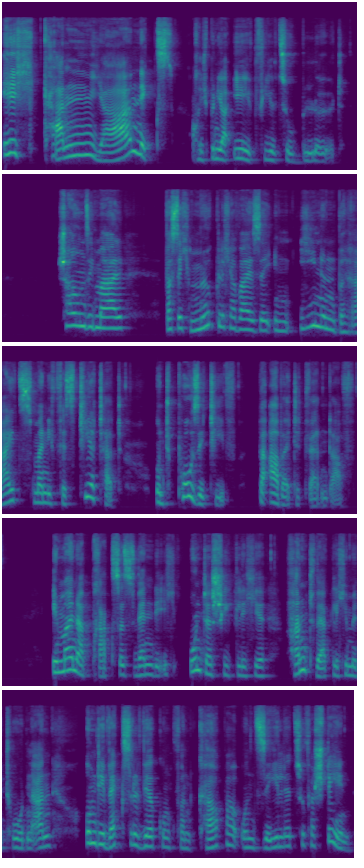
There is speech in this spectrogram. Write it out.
Ich kann ja nix. Ach, ich bin ja eh viel zu blöd. Schauen Sie mal, was sich möglicherweise in Ihnen bereits manifestiert hat und positiv bearbeitet werden darf. In meiner Praxis wende ich unterschiedliche handwerkliche Methoden an, um die Wechselwirkung von Körper und Seele zu verstehen.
